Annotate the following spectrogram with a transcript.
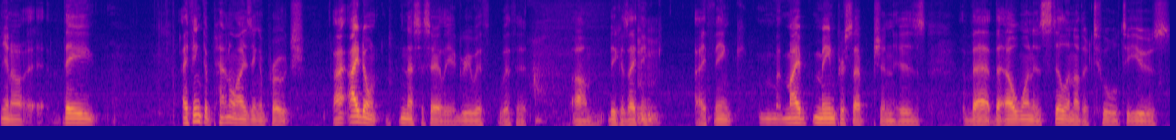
you know they. I think the penalizing approach, I, I don't necessarily agree with with it, um, because I think I think m- my main perception is that the L one is still another tool to use.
